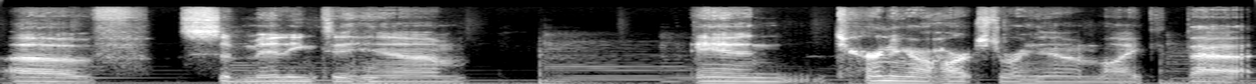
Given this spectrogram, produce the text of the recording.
of submitting to him and turning our hearts toward him like that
